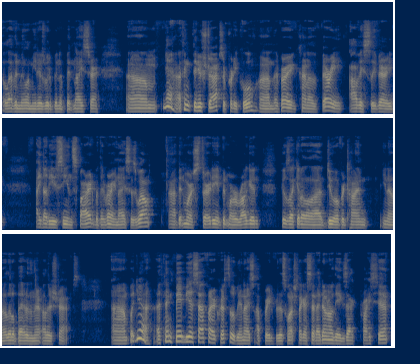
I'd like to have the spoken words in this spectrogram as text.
11 millimeters would have been a bit nicer. Um, yeah, I think the new straps are pretty cool. Um, they're very kind of very obviously very IWC inspired, but they're very nice as well a bit more sturdy, a bit more rugged. Feels like it'll uh, do over time, you know, a little better than their other straps. Um, but yeah, I think maybe a sapphire crystal would be a nice upgrade for this watch. Like I said, I don't know the exact price yet.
